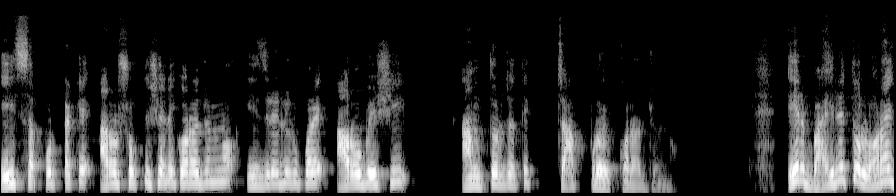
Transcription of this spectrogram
এই সাপোর্টটাকে আরও শক্তিশালী করার জন্য, ইসরায়েলের উপরে আরও বেশি আন্তর্জাতিক চাপ প্রয়োগ করার জন্য। এর বাইরে তো লড়াই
